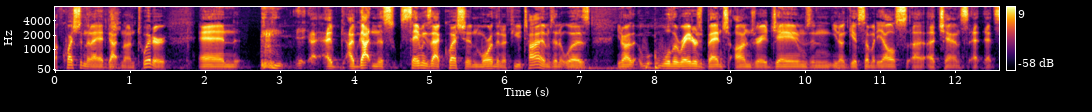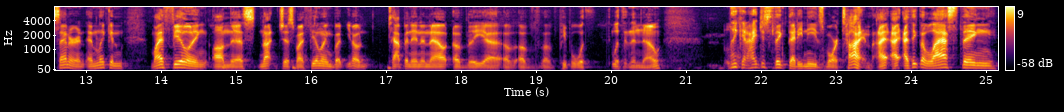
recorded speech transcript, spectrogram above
a question that I had gotten on Twitter, and I've, I've gotten this same exact question more than a few times, and it was, you know, will the Raiders bench Andre James and you know give somebody else a, a chance at, at center? And, and, Lincoln, my feeling on this, not just my feeling, but you know, tapping in and out of the uh, of, of, of people with within the know Lincoln, I just think that he needs more time. I, I, I, think the last thing,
